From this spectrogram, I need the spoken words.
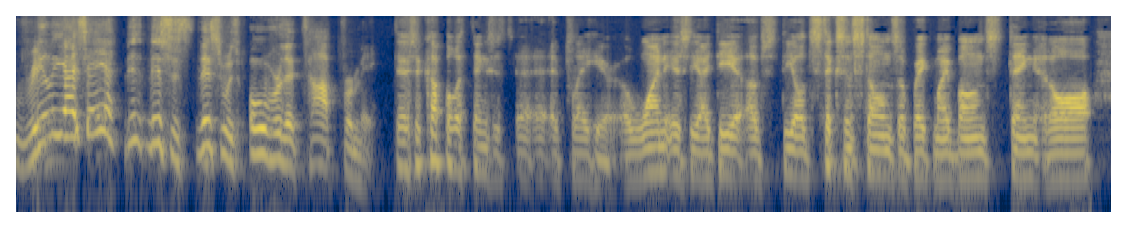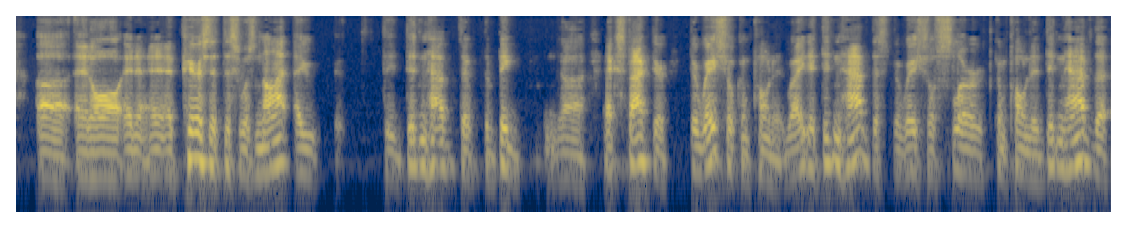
really, Isaiah? This, this is this was over the top for me. There's a couple of things at, at play here. Uh, one is the idea of the old sticks and stones will break my bones thing at all, uh, at all, and, and, it appears that this was not a. They didn't have the the big uh, X factor the racial component, right? It didn't have this the racial slur component. It didn't have the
